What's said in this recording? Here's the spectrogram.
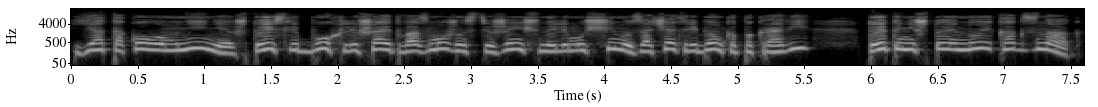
Я такого мнения, что если Бог лишает возможности женщину или мужчину зачать ребенка по крови, то это не что иное, как знак,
